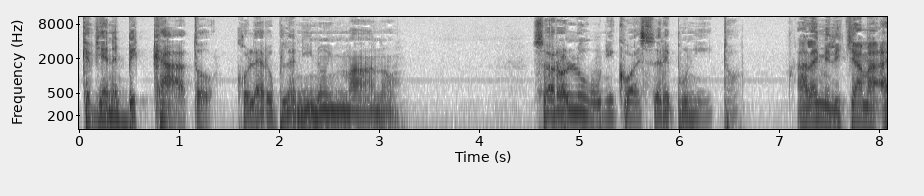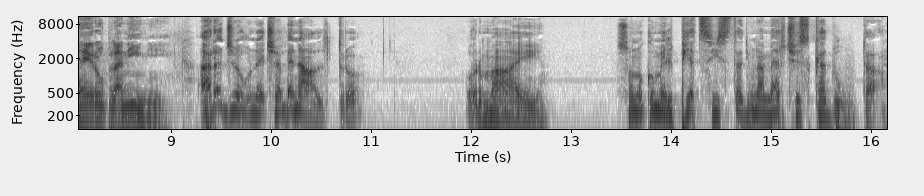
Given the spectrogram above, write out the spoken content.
che viene beccato con l'aeroplanino in mano. Sarò l'unico a essere punito. A lei me li chiama aeroplanini. Ha ragione, c'è ben altro. Ormai sono come il piazzista di una merce scaduta.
